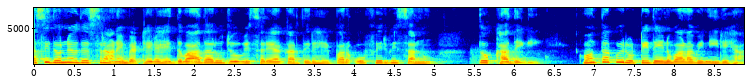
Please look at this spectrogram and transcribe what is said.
ਅਸੀਂ ਦੋਨੇ ਉਹਦੇ ਸਰਾਣੇ ਬੈਠੇ ਰਹੇ, ਦਵਾ ਦਾਰੂ ਜੋ ਵੀ ਸਰਿਆ ਕਰਦੇ ਰਹੇ, ਪਰ ਉਹ ਫਿਰ ਵੀ ਸਾਨੂੰ ਧੋਖਾ ਦੇਗੀ ਹੁਣ ਤਾਂ ਕੋਈ ਰੋਟੀ ਦੇਣ ਵਾਲਾ ਵੀ ਨਹੀਂ ਰਿਹਾ।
